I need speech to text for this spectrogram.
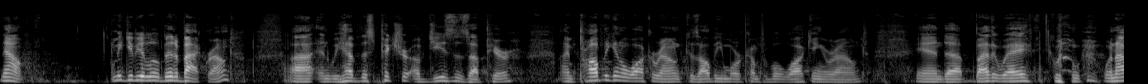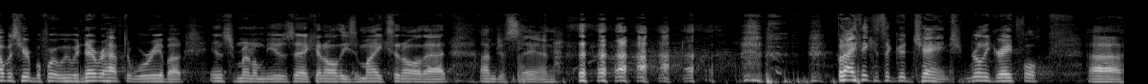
Now, let me give you a little bit of background. Uh, and we have this picture of Jesus up here. I'm probably going to walk around because I'll be more comfortable walking around. And uh, by the way, when I was here before, we would never have to worry about instrumental music and all these mics and all that. I'm just saying. but I think it's a good change. Really grateful. Uh,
